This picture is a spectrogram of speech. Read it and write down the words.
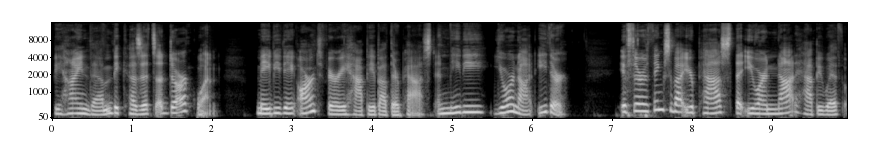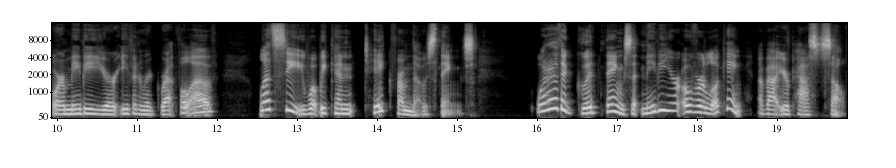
behind them because it's a dark one. Maybe they aren't very happy about their past, and maybe you're not either. If there are things about your past that you are not happy with, or maybe you're even regretful of, let's see what we can take from those things. What are the good things that maybe you're overlooking about your past self?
